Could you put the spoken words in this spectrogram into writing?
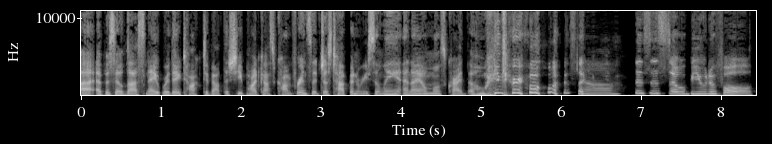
uh, episode last night where they talked about the She Podcast conference that just happened recently. And I almost cried the whole way through. I was like, Aww. this is so beautiful.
